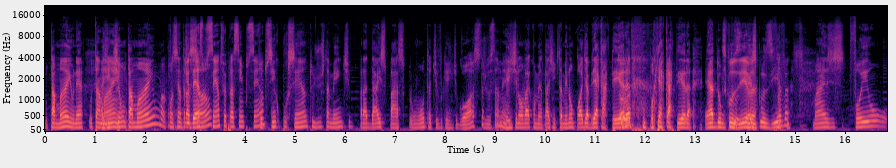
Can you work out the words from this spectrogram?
O tamanho, né? o A tamanho gente tinha um tamanho, uma de concentração. 10% foi para Foi 5%. para 5%, justamente para dar espaço para um outro ativo que a gente gosta. Justamente. A gente não vai comentar, a gente também não pode abrir a carteira, porque a carteira é do Exclusiva. é exclusiva, mas foi um,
